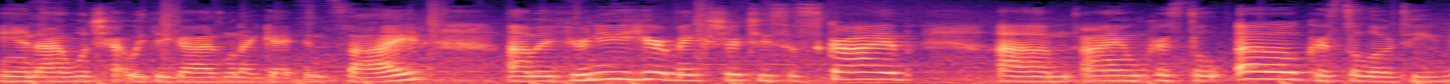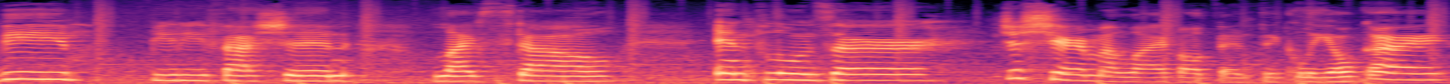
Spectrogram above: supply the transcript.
and i will chat with you guys when i get inside. Um, if you're new here make sure to subscribe. Um, i am crystal o crystal o tv beauty fashion lifestyle influencer just sharing my life authentically okay?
